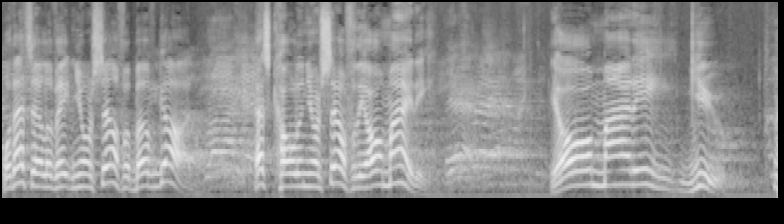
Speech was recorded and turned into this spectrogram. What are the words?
Well, that's elevating yourself above God. That's calling yourself the Almighty. The Almighty you.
